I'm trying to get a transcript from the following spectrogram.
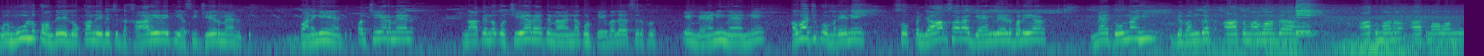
ਹੁਣ ਮੂੰਹ ਲੁਕਾਉਂਦੇ, ਲੋਕਾਂ ਦੇ ਵਿੱਚ ਦਿਖਾ ਰਹੇ ਨੇ ਕਿ ਅਸੀਂ ਚੇਅਰਮੈਨ ਬਣ ਗਏ ਆ ਪਰ ਚੇਅਰਮੈਨ ਨਾ ਤੇ ਇਹਨਾਂ ਕੋਲ ਚੇਅਰ ਹੈ ਤੇ ਨਾ ਇਹਨਾਂ ਕੋਲ ਟੇਬਲ ਹੈ, ਸਿਰਫ ਇਹ ਮੈਨ ਹੀ ਮੈਨ ਨੇ। ਹਵਾ 'ਚ ਘੁੰਮ ਰਹੇ ਨੇ। ਸੋ ਪੰਜਾਬ ਸਾਰਾ ਗੈਂਗਲੈਂਡ ਬਣਿਆ। ਮੈਂ ਦੋਨਾਂ ਹੀ ਦਿਵੰਗਤ ਆਤਮਾਵਾਂ ਦਾ ਆਤਮਾਵਾਂ ਆਤਮਾਵਾਂ ਨੂੰ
